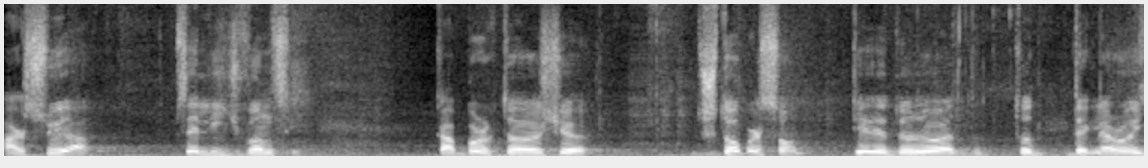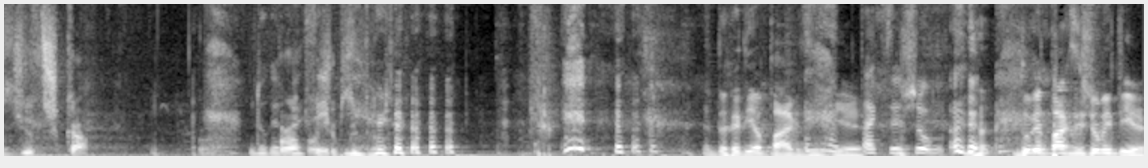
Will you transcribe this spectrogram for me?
Arsyeja pse ligjvënësi ka bërë këtë është që çdo person të jetë i detyruar të deklarojë gjithçka për ato që pyetet. Duket jo pak si i pirë. Pak si shumë. Duket pak si shumë i pirë.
